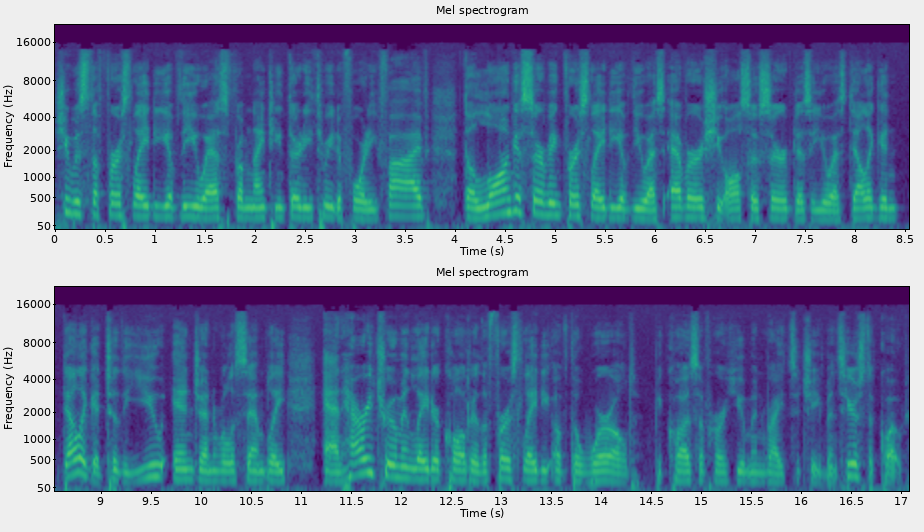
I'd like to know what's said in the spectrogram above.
She was the First Lady of the U.S. from 1933 to 45, the longest serving First Lady of the U.S. ever. She also served as a U.S. delegate, delegate to the UN General Assembly, and Harry Truman later called her the First Lady of the World because of her human rights achievements. Here's the quote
